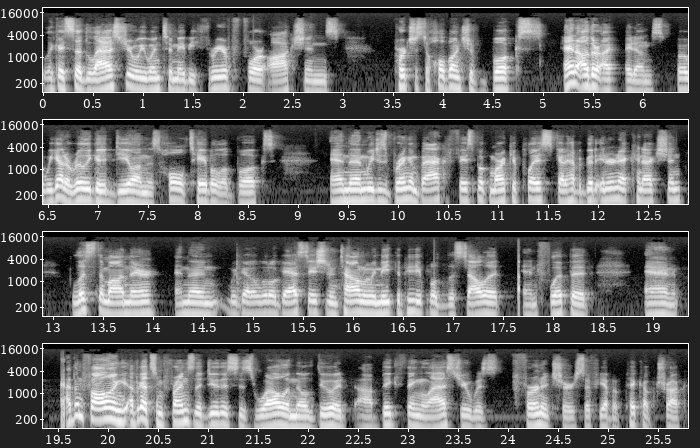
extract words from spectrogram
like I said, last year we went to maybe three or four auctions, purchased a whole bunch of books and other items. But we got a really good deal on this whole table of books. And then we just bring them back. Facebook Marketplace, got to have a good internet connection, list them on there. And then we've got a little gas station in town. We meet the people to sell it and flip it. And I've been following. I've got some friends that do this as well, and they'll do it. A big thing last year was furniture. So if you have a pickup truck,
